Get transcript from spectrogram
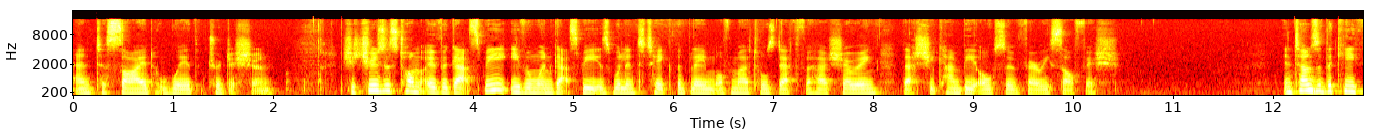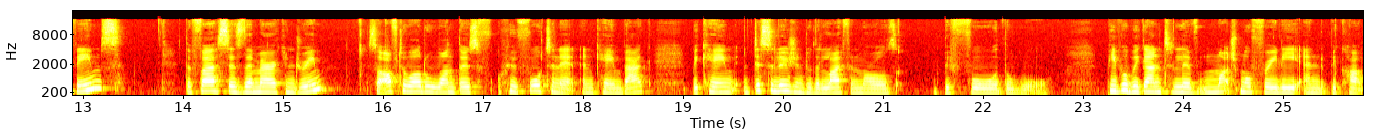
and to side with tradition. She chooses Tom over Gatsby, even when Gatsby is willing to take the blame of Myrtle's death for her, showing that she can be also very selfish. In terms of the key themes, the first is the American dream. So after World War One, those who fought in it and came back became disillusioned with the life and morals before the war. People began to live much more freely and become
